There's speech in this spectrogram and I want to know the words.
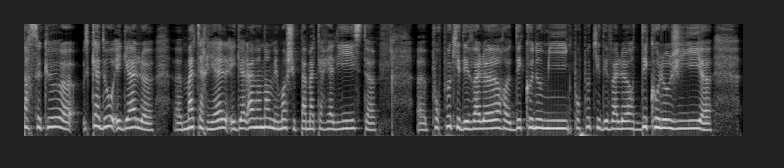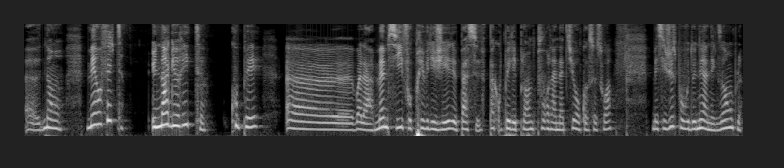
parce que euh, cadeau égale matériel égale ah non non mais moi je suis pas matérialiste pour peu qu'il y ait des valeurs d'économique, pour peu qu'il y ait des valeurs d'écologie, non. Mais en fait, une marguerite coupée, euh, voilà, même s'il faut privilégier de pas pas couper les plantes pour la nature ou quoi que ce soit. Mais c'est juste pour vous donner un exemple,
